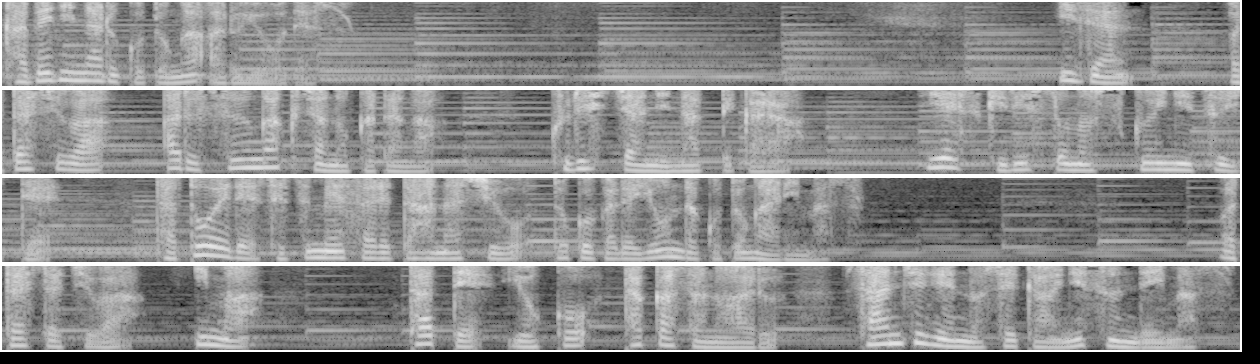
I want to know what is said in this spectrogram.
壁になることがあるようです以前私はある数学者の方がクリスチャンになってからイエス・キリストの救いについて例えで説明された話をどこかで読んだことがあります。私たちは今、縦、横、高さのある三次元の世界に住んでいます。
